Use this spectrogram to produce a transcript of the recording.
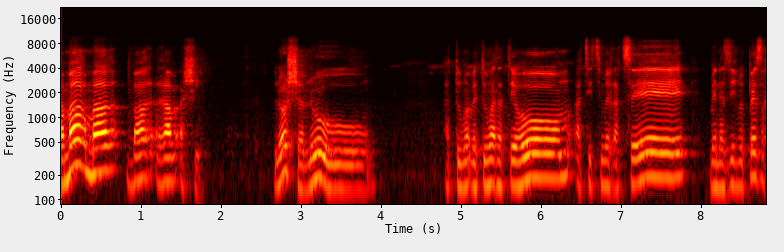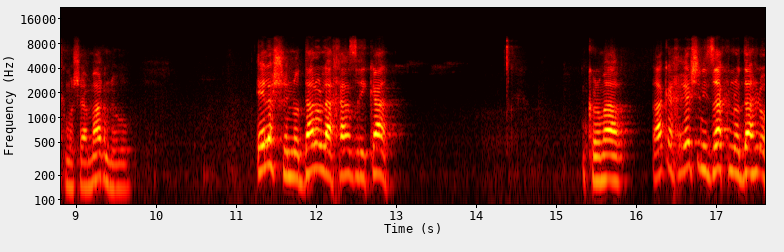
אמר מר בר רב אשי, לא שנו בטומאת התהום, הציץ מרצה בנזיר בפסח, כמו שאמרנו, אלא שנודע לו לאחר זריקה. כלומר, רק אחרי שנזרק נודע לו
